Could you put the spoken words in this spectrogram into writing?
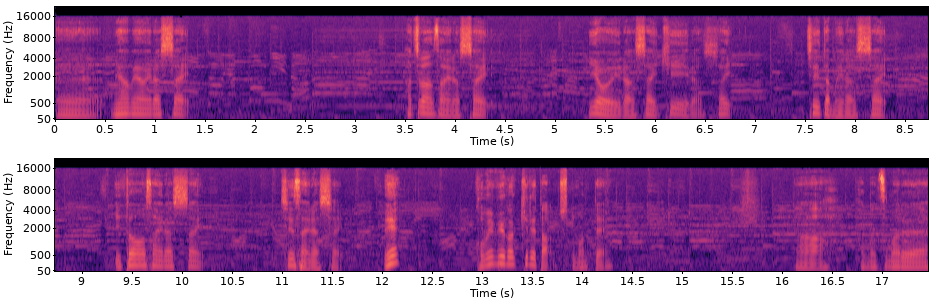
えー、みやみやいらっしゃい。8番さんいらっしゃい。いおいらっしゃい。きいらっしゃい。ちいたもいらっしゃい。伊藤さんいらっしゃい。ちいさんいらっしゃい。え？小指が切れた。ちょっと待って。ああ鼻詰まる。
